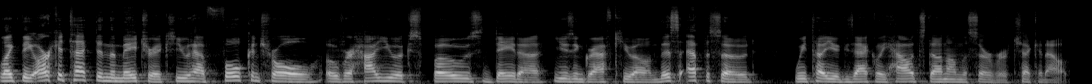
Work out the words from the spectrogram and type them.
Like the architect in the matrix, you have full control over how you expose data using GraphQL. In this episode, we tell you exactly how it's done on the server. Check it out.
